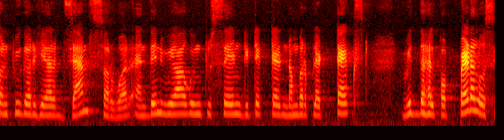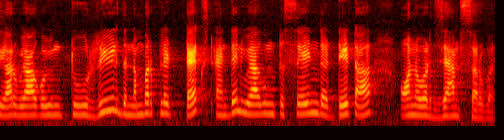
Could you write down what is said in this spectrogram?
configure here XAMPP server. And then we are going to send detected number plate text with the help of paddle OCR we are going to read the number plate text. And then we are going to send the data on our XAMPP server.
